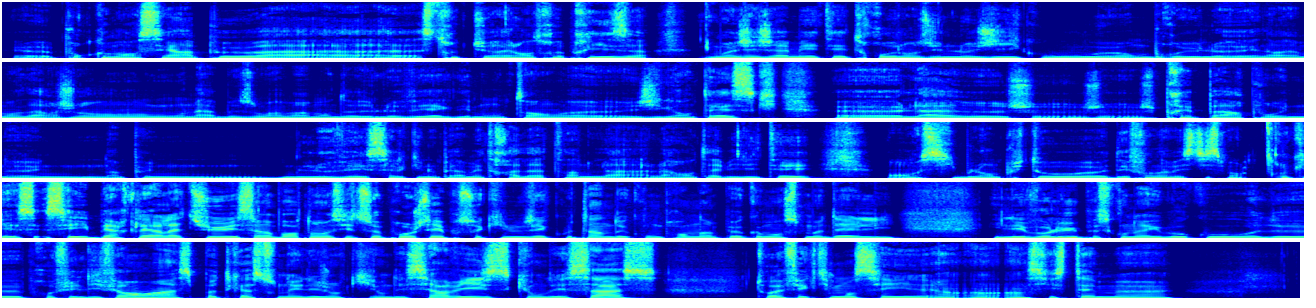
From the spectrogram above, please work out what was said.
euh, pour commencer un peu à, à structurer l'entreprise. Moi, j'ai jamais été trop dans une logique où euh, on brûle énormément d'argent, où on a besoin vraiment de lever avec des montants gigantesques. là, je, je, je, prépare pour une, une, un peu une levée, celle qui nous permettra d'atteindre la, la, rentabilité, en ciblant plutôt des fonds d'investissement. Ok, c'est hyper clair là-dessus, et c'est important aussi de se projeter pour ceux qui nous écoutent, hein, de comprendre un peu comment ce modèle il, il évolue, parce qu'on a eu beaucoup de profils différents. À ce podcast, on a eu des gens qui ont des services, qui ont des SaaS. Toi, effectivement, c'est un, système euh,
